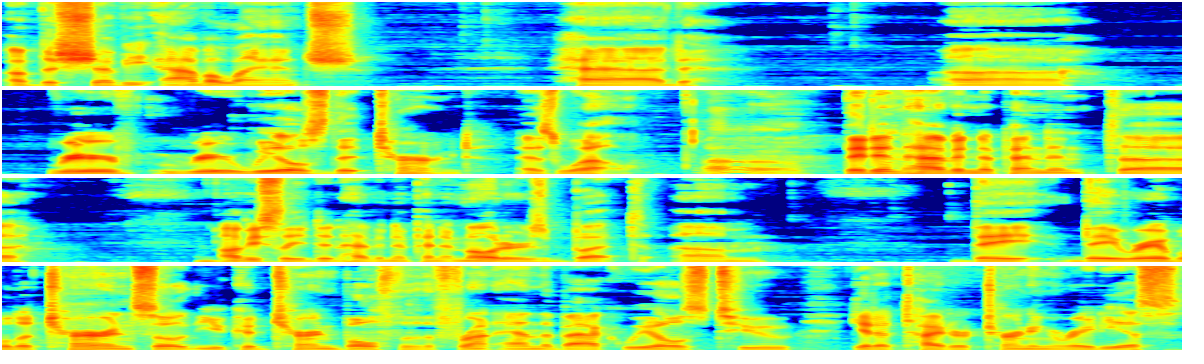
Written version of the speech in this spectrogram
of the Chevy Avalanche had uh, rear rear wheels that turned as well. oh, They didn't have independent. Uh, obviously, didn't have independent motors, but um, they they were able to turn so you could turn both of the front and the back wheels to get a tighter turning radius,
